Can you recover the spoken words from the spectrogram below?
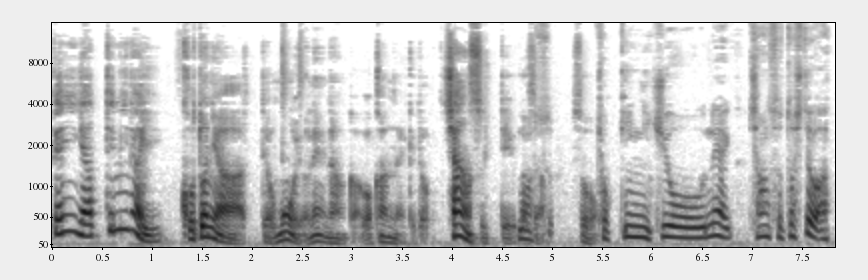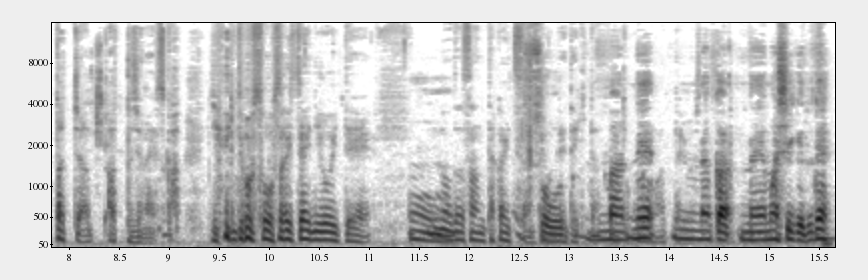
ぺんやってみないことにゃって思うよね。なんかわかんないけど。チャンスっていうかさ、まあそう。直近一応ね、チャンスとしてはあったっちゃあったじゃないですか。自民党総裁選において、うん野田さん、高市さんが出てきた。まあね、なんか悩ましいけどね。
